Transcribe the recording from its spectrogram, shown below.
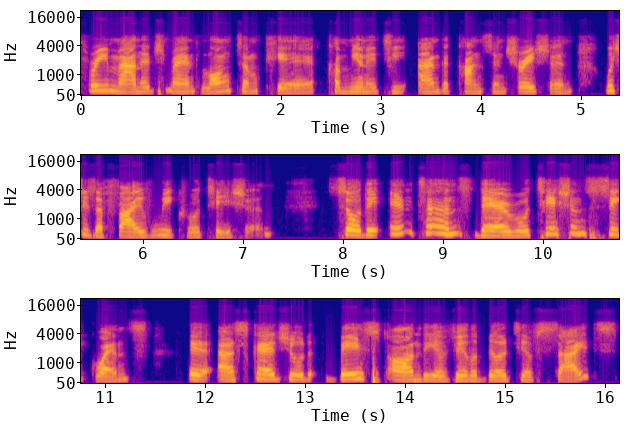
three management, long-term care, community, and the concentration, which is a five-week rotation. So the interns, their rotation sequence uh, are scheduled based on the availability of sites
